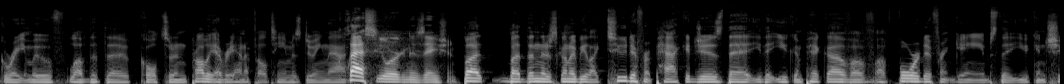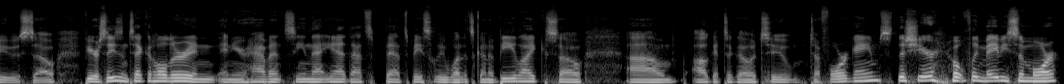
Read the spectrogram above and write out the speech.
great move. Love that the Colts are, and probably every NFL team is doing that Classy organization. but but then there's going to be like two different packages that that you can pick of, of of four different games that you can choose. So if you're a season ticket holder and and you haven't seen that yet, that's that's basically what it's going to be like. So um, I'll get to go to to four games this year. Hopefully, maybe some more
